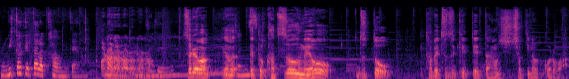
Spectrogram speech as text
見かけたら買うみたいなあらららららら。それはえっとかつお梅をずっと食べ続けてたの？初期の頃は。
